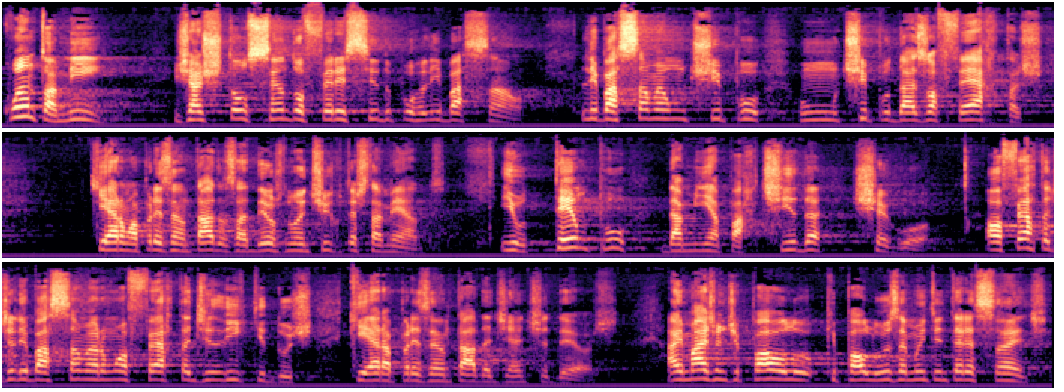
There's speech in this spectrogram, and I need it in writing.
Quanto a mim, já estou sendo oferecido por libação. Libação é um tipo, um tipo das ofertas que eram apresentadas a Deus no Antigo Testamento. E o tempo da minha partida chegou. A oferta de libação era uma oferta de líquidos que era apresentada diante de Deus. A imagem de Paulo que Paulo usa é muito interessante.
